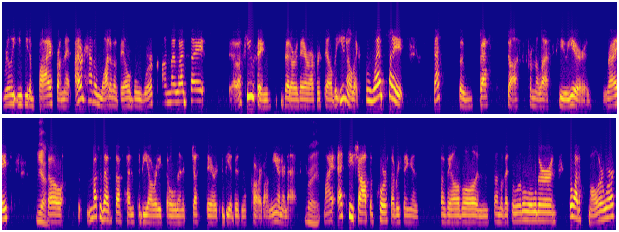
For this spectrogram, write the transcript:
really easy to buy from it. I don't have a lot of available work on my website, a few things that are there are for sale, but you know, like the website, that's the best stuff from the last few years, right? Yeah. So much of that stuff tends to be already sold and it's just there to be a business card on the internet. Right. My Etsy shop, of course, everything is available and some of it's a little older and it's a lot of smaller work.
